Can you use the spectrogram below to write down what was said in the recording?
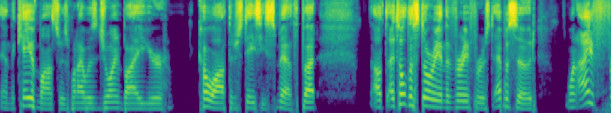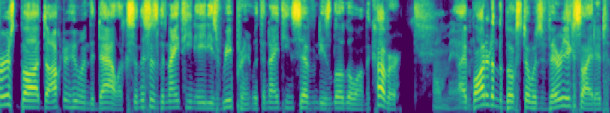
and the Cave Monsters, when I was joined by your co-author Stacy Smith. But I'll, I told the story in the very first episode when I first bought Doctor Who and the Daleks, and this is the 1980s reprint with the 1970s logo on the cover. Oh man! I bought it in the bookstore. Was very excited.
